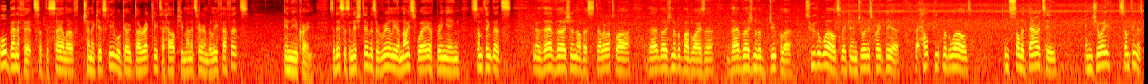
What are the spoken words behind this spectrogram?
All benefits of the sale of Chernigivske will go directly to help humanitarian relief efforts in the Ukraine. So this is initiative is a really a nice way of bringing something that's, you know, their version of a Stella Artois, their version of a Budweiser, their version of a Jupiler to the world so they can enjoy this great beer, but help people of the world in solidarity enjoy something that's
